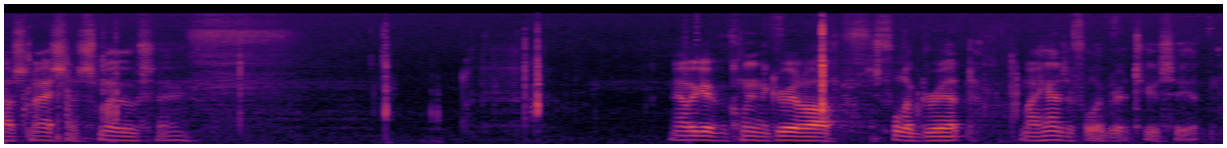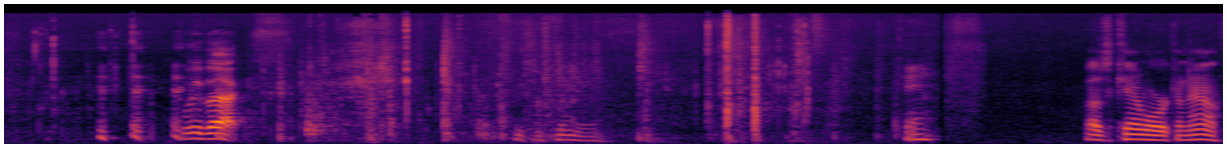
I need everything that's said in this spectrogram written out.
Now it's nice and smooth, see? Now we gotta clean the grit off. It's full of grit. My hands are full of grit too, see it? We'll be back. Okay. How's the camera working now?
